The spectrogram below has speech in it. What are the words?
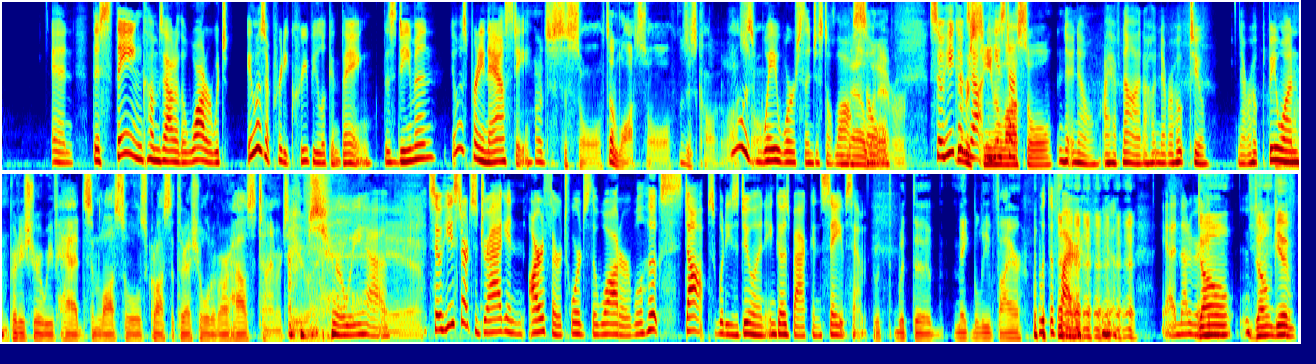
And this thing comes out of the water, which it was a pretty creepy looking thing. This demon, it was pretty nasty. Oh, it's just a soul. It's a lost soul. Let's just call it a lost It was soul. way worse than just a lost well, soul. Whatever. So he comes out seen and a he lost starts. soul? No, no, I have not. I never hoped to. Never hoped to be one. I'm pretty sure we've had some lost souls cross the threshold of our house a time or two. I'm sure we have. yeah. So he starts dragging Arthur towards the water. Well, Hook stops what he's doing and goes back and saves him With with the make believe fire. with the fire. yeah. Yeah, not a very don't don't give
